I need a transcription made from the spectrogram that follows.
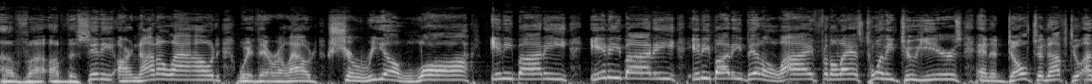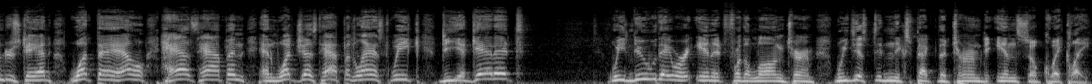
of, uh, of the city are not allowed, where they're allowed Sharia law. Anybody, anybody, anybody been alive for the last 22 years and adult enough to understand what the hell has happened and what just happened last week? Do you get it? We knew they were in it for the long term. We just didn't expect the term to end so quickly.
